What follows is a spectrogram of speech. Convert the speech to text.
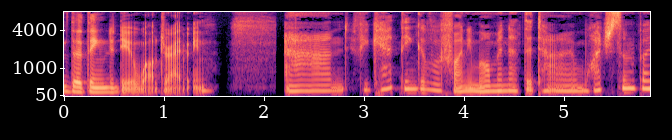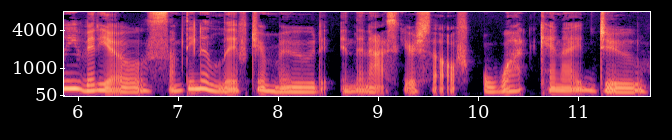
the thing to do while driving. And if you can't think of a funny moment at the time, watch some funny videos, something to lift your mood, and then ask yourself, what can I do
